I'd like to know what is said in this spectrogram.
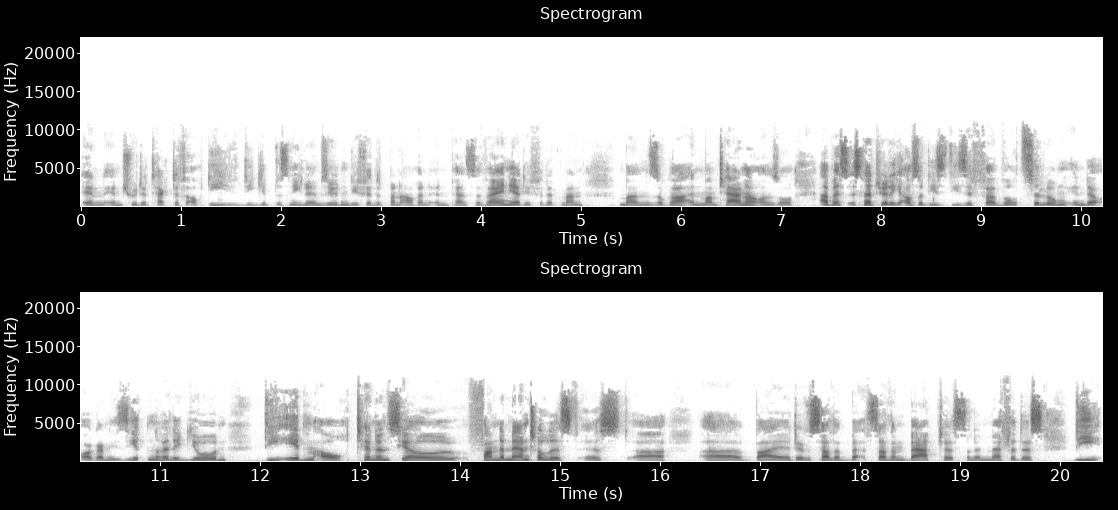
in, in True Detective, auch die, die gibt es nicht nur im Süden, die findet man auch in, in Pennsylvania, die findet man, man sogar in Montana und so. Aber es ist natürlich auch so diese, diese Verwurzelung in der organisierten Religion, die eben auch tendenziell Fundamentalist ist, äh, äh, bei den Southern, Ba- Southern Baptists und den Methodists, die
